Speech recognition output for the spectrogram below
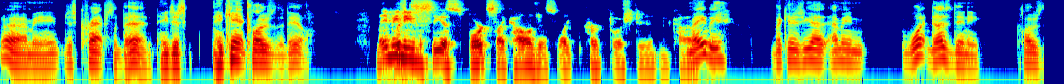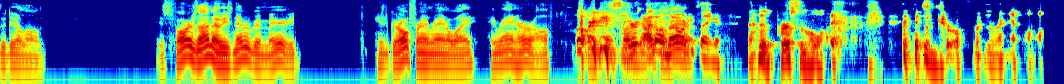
Well, I mean, he just craps the bed. He just he can't close the deal. Maybe Which- needs to see a sports psychologist like Kurt Busch did and Kyle Maybe Busch. because you got. I mean, what does Denny close the deal on? As far as I know, he's never been married. His girlfriend ran away. He ran her off. Are you serious? I don't know anything about his personal life. his girlfriend ran off.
